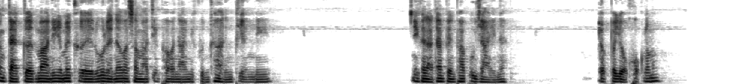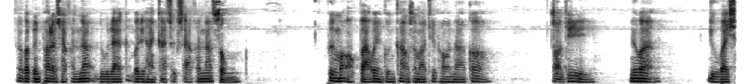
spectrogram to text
ตั้งแต่เกิดมานี่ยังไม่เคยรู้เลยนะว่าสมาธิภาวนามีคุณค่าถึงเพียงนี้ นี่ขนาดท่านเป็นพระผู้ใหญ่นะจบประโยคหกแล้วมั้งแล้วก็เป็นพระราชาคณะดูแลบริหารการศึกษาคณะสงฆ์เพิ่งมาออกปากว่าอย่างคุณเข้าสมาธิภาวนาก็ ตอนที่นึกว่าอยู่วัยช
